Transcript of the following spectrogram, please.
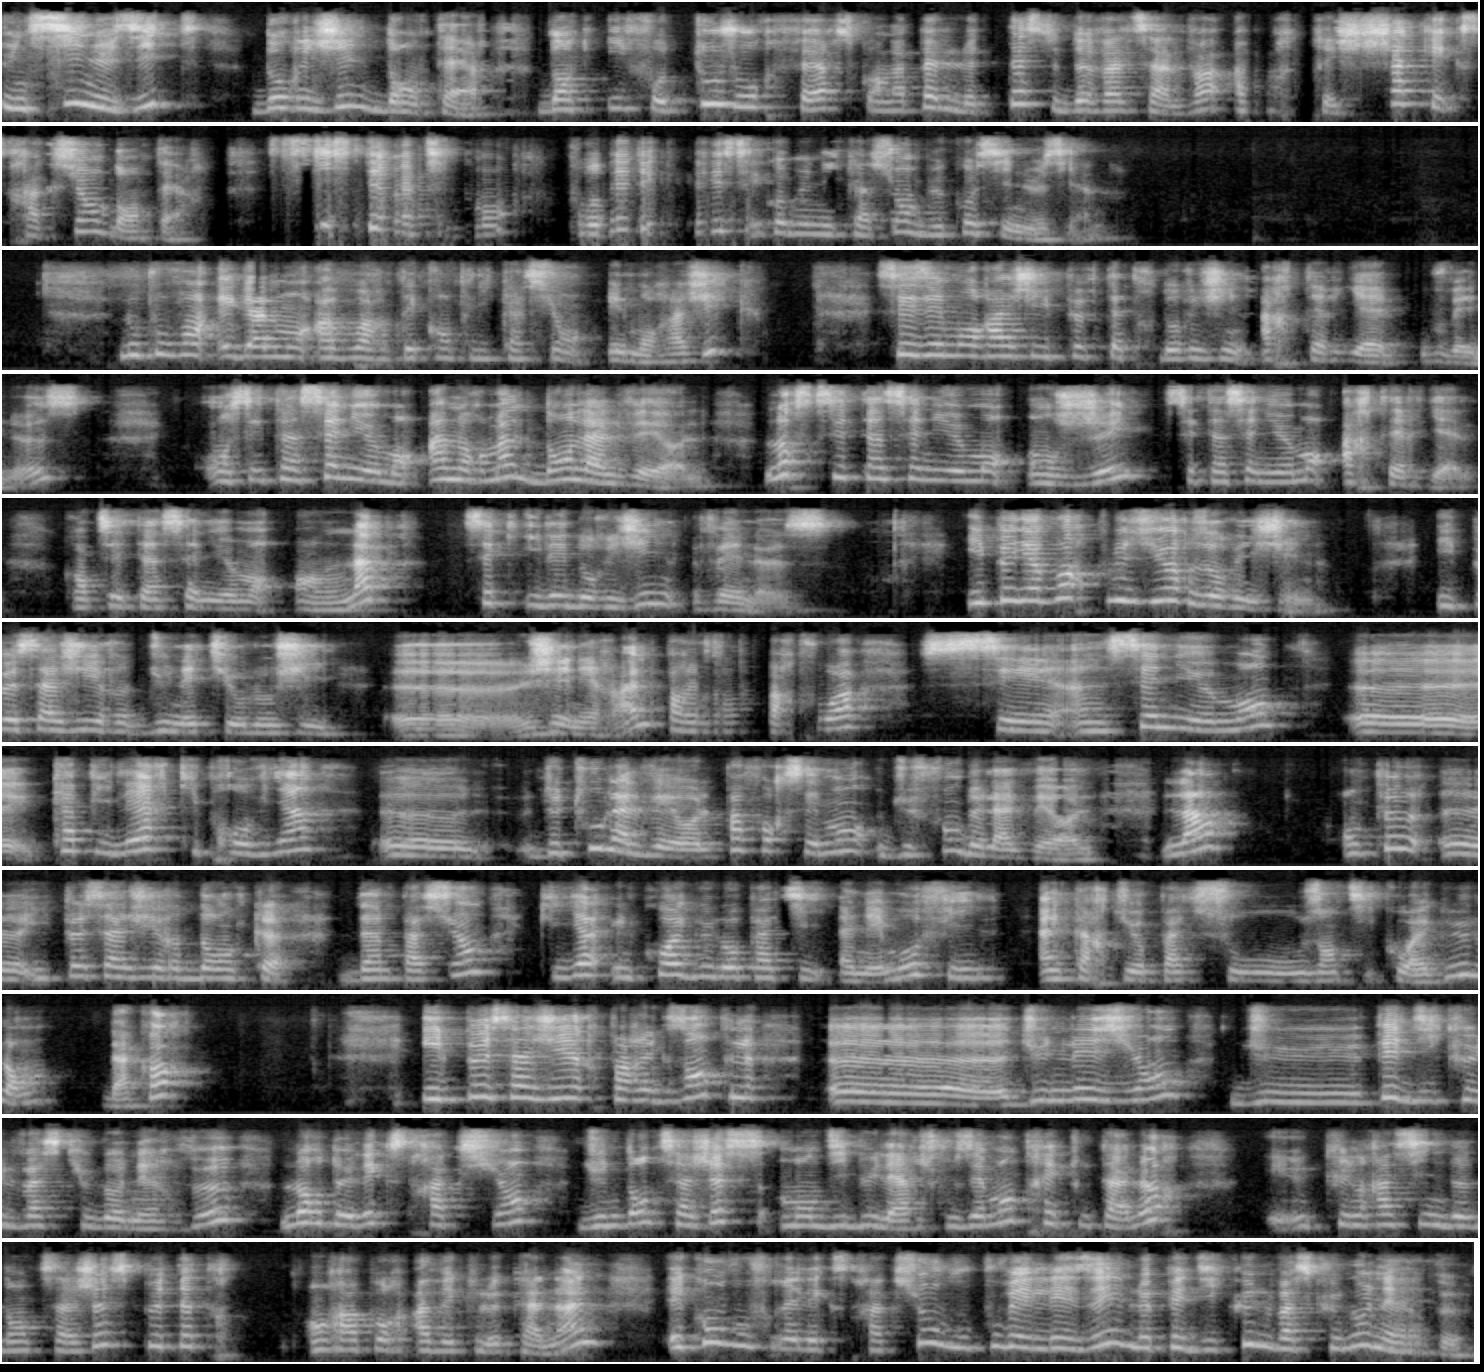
une sinusite d'origine dentaire. Donc, il faut toujours faire ce qu'on appelle le test de Valsalva après chaque extraction dentaire, systématiquement pour détecter ces communications bucco-sinusiennes. Nous pouvons également avoir des complications hémorragiques. Ces hémorragies peuvent être d'origine artérielle ou veineuse. C'est un saignement anormal dans l'alvéole. Lorsque c'est un saignement en G, c'est un saignement artériel. Quand c'est un saignement en nappe, c'est qu'il est d'origine veineuse. Il peut y avoir plusieurs origines. Il peut s'agir d'une étiologie euh, générale. Par exemple, parfois, c'est un saignement euh, capillaire qui provient euh, de tout l'alvéole, pas forcément du fond de l'alvéole. Là, euh, il peut s'agir donc d'un patient qui a une coagulopathie, un hémophile, un cardiopathe sous anticoagulant, d'accord? Il peut s'agir, par exemple, d'une lésion du pédicule vasculonerveux lors de l'extraction d'une dent de sagesse mandibulaire. Je vous ai montré tout à l'heure qu'une racine de dent de sagesse peut être en rapport avec le canal et quand vous ferez l'extraction, vous pouvez léser le pédicule vasculo-nerveux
